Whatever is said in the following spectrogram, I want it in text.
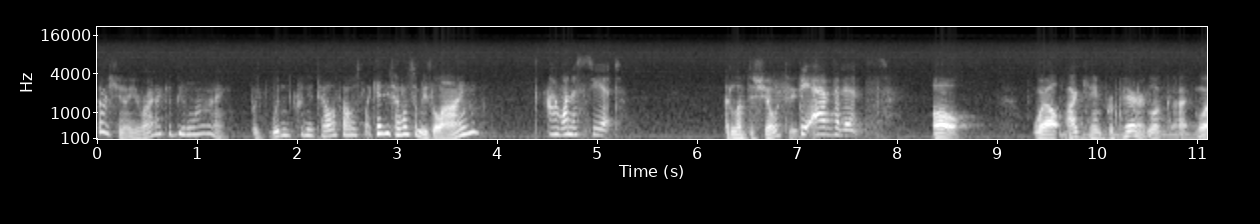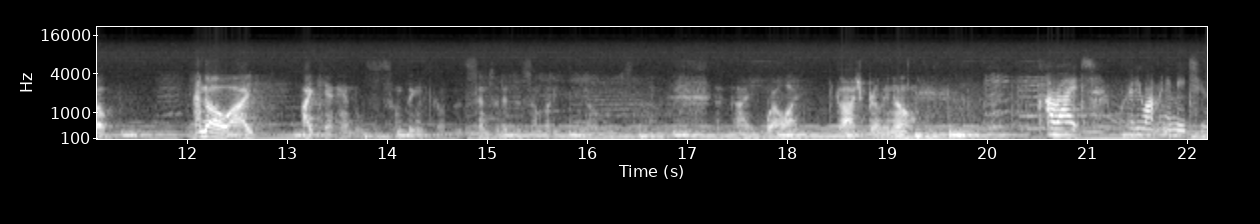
Gosh, you know, you're right. I could be lying. But wouldn't, couldn't you tell if I was like, can't you tell when somebody's lying? I want to see it. I'd love to show it to you. The evidence. Oh, well, I came prepared. Look, I, well, no, I, I can't handle something sensitive to somebody, you know, who's, uh, I, well, I, gosh, barely know. All right. Where do you want me to meet you?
